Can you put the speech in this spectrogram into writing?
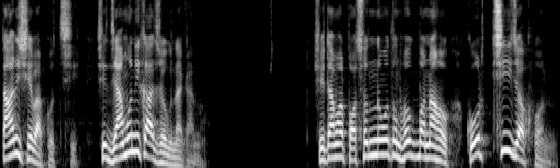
তাঁরই সেবা করছি, সে যেমনই কাজ হোক না কেন। সেটা আমার পছন্দ মতন হোক বা না হোক, করছি যখন,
